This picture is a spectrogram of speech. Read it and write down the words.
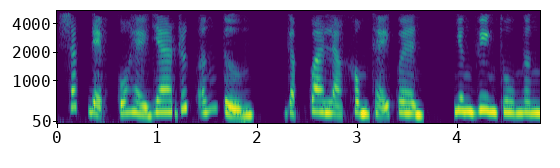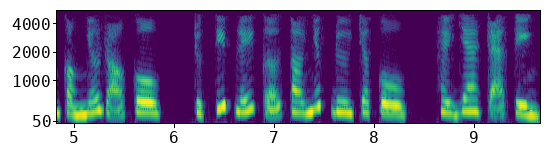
sắc đẹp của hề gia rất ấn tượng, gặp qua là không thể quên, nhân viên thu ngân còn nhớ rõ cô, trực tiếp lấy cỡ to nhất đưa cho cô, hề gia trả tiền,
